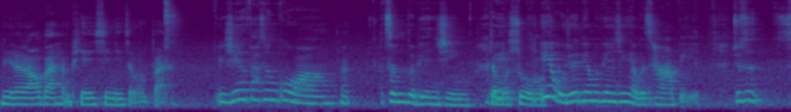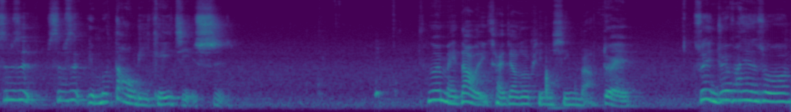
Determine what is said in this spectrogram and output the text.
你的老板很偏心，你怎么办？以前发生过啊，真的偏心。怎么说？因为我觉得偏不偏心有个差别，就是是不是是不是有没有道理可以解释？因为没道理才叫做偏心吧？对，所以你就会发现说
